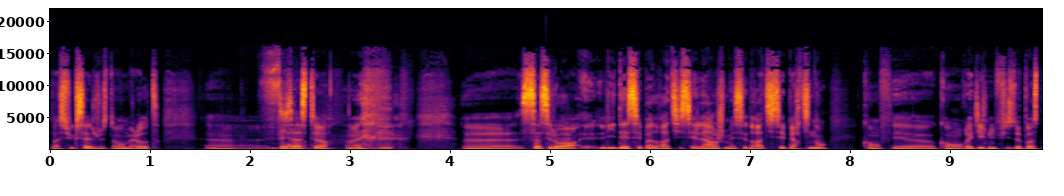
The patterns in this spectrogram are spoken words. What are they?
pas succès, justement, mais l'autre. Euh, disaster. Ouais. Euh, ça, c'est l'horreur. L'idée, c'est pas de ratisser large, mais c'est de ratisser pertinent quand on, fait, euh, quand on rédige une fiche de poste.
